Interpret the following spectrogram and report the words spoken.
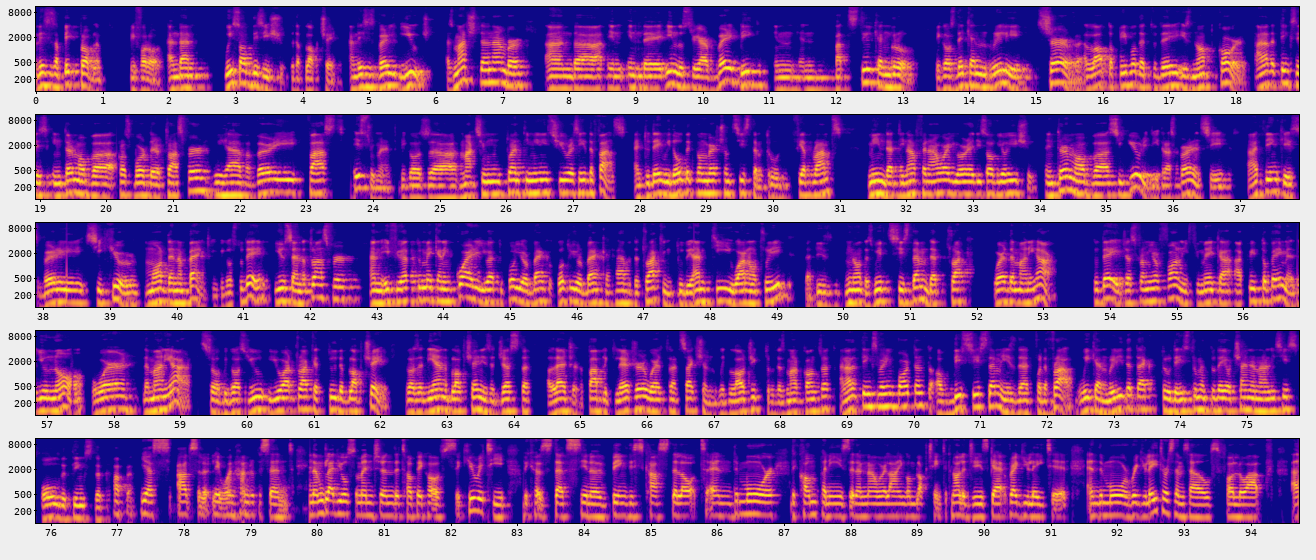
And this is a big problem before all. And then we solve this issue with the blockchain, and this is very huge. As much the number and uh, in in the industry are very big in, in but still can grow because they can really serve a lot of people that today is not covered. Another thing is in terms of uh, cross-border transfer, we have a very fast instrument because uh, maximum 20 minutes you receive the funds. And today with all the conversion system through fiat ramps, mean that in half an hour you already solve your issue. In terms of uh, security, transparency, I think is very secure more than a banking because today you send a transfer and if you have to make an inquiry, you have to call your bank, go to your bank and have the tracking to the MT103 that is, you know, the SWIFT system that track where the money are today just from your phone if you make a, a, crypto payment you know where the money are. So because you you are tracked to the blockchain because at the end blockchain is just a, ledger a public ledger where transaction with logic through the smart contract. Another thing is very important of this system is that for the fraud we can really detect through the instrument today or Chainalysis all the things that happen. Yes absolutely 100% and i'm glad you also mentioned the topic of security because that's you know being discussed a lot. And the more the companies that are now relying on blockchain technologies get regulated and the more regulators themselves follow up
